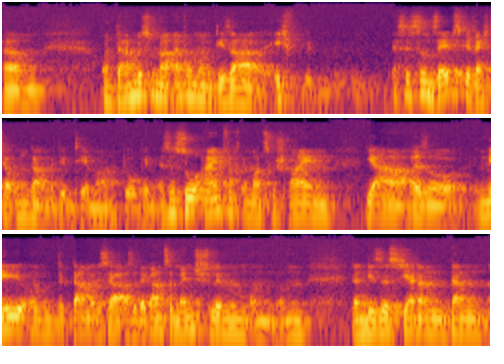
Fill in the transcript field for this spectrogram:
ähm, und da müssen wir einfach mal mit dieser, ich, es ist so ein selbstgerechter Umgang mit dem Thema Doping. Es ist so einfach immer zu schreien, ja, also nee, und damit ist ja also der ganze Mensch schlimm und, und dann dieses, ja, dann, dann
